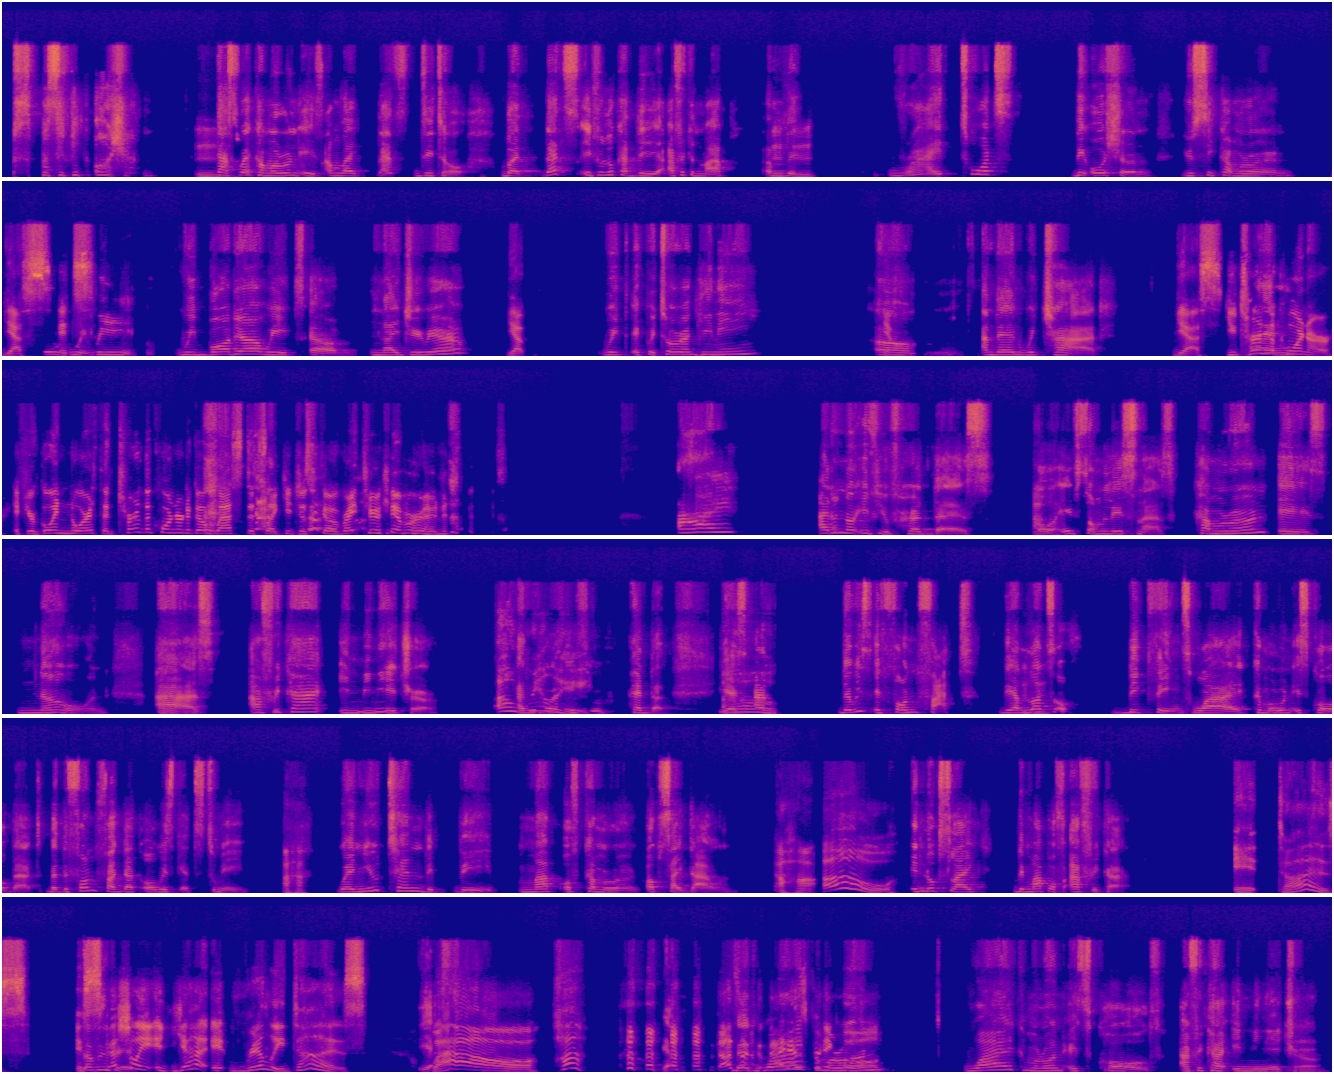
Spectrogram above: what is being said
Pacific Ocean. Mm. That's where Cameroon is. I'm like, that's detail. But that's if you look at the African map, um, mm-hmm. the, right towards the ocean, you see Cameroon. Yes. We, we, we border with um, Nigeria. Yep. With Equatorial Guinea. Um, yep. And then with Chad. Yes. You turn and, the corner. If you're going north and turn the corner to go west, it's like you just go right through Cameroon. I I don't know if you've heard this uh-huh. or if some listeners, Cameroon is known as Africa in miniature. Oh, really? if you've heard that. Yes. Oh. There is a fun fact. There are mm-hmm. lots of big things why Cameroon is called that. But the fun fact that always gets to me uh-huh. when you turn the, the map of Cameroon upside down. Uh-huh. Oh. It looks like the map of Africa. It does. Doesn't Especially, it? It, yeah, it really does. Yes. Wow. Huh. Yeah. That's a, that is pretty Cameroon, cool. Why Cameroon is called Africa in miniature. Mm.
